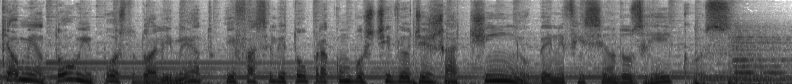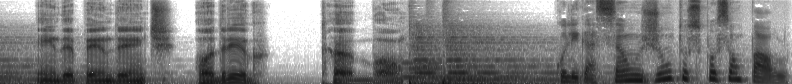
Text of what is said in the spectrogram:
que aumentou o imposto do alimento e facilitou para combustível de jatinho, beneficiando os ricos. Independente. Rodrigo? Tá bom. Coligação Juntos por São Paulo.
